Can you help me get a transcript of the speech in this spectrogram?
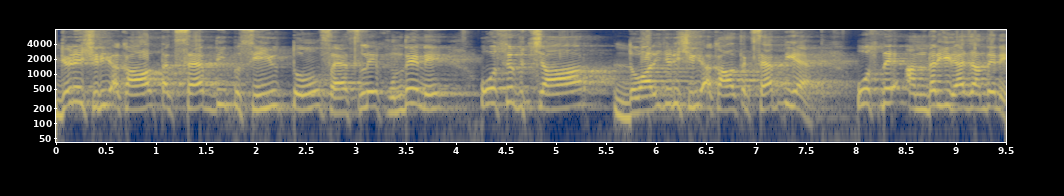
ਜਿਹੜੇ ਸ਼੍ਰੀ ਅਕਾਲ ਤਖਤ ਸਾਹਿਬ ਦੀ ਤਸੀਲ ਤੋਂ ਫੈਸਲੇ ਹੁੰਦੇ ਨੇ, ਉਹ ਸਿਰਫ ਚਾਰ ਦੁਆਰੀ ਜਿਹੜੀ ਸ਼੍ਰੀ ਅਕਾਲ ਤਖਤ ਸਾਹਿਬ ਦੀ ਹੈ, ਉਸ ਦੇ ਅੰਦਰ ਹੀ ਰਹਿ ਜਾਂਦੇ ਨੇ।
